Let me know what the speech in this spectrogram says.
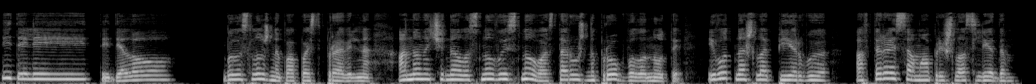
«Ты-дели, ты-дело». Было сложно попасть правильно. Она начинала снова и снова, осторожно пробовала ноты, и вот нашла первую, а вторая сама пришла следом.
